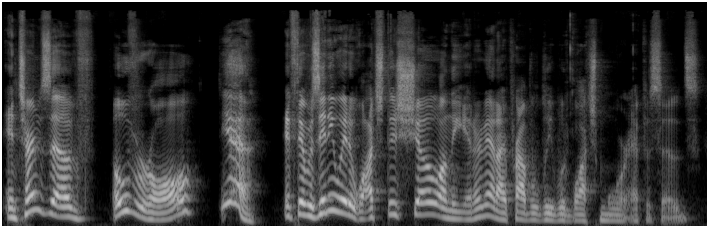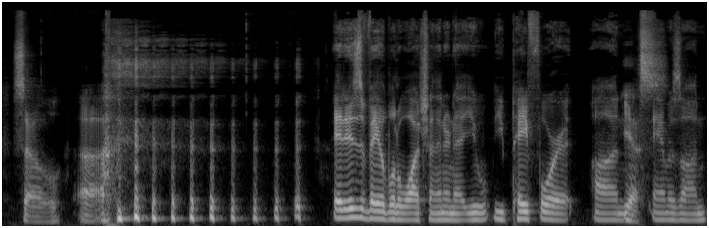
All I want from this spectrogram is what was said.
In terms of overall, yeah. If there was any way to watch this show on the internet, I probably would watch more episodes. So, uh, It is available to watch on the internet. You you pay for it on Yes. Amazon.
